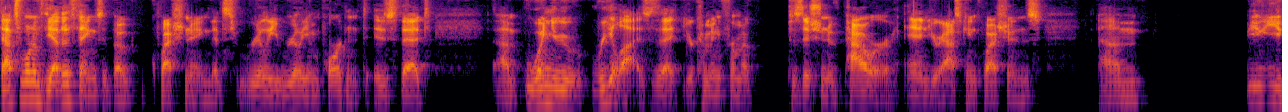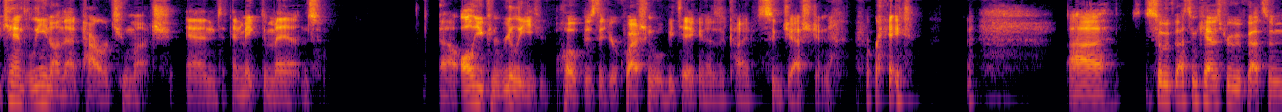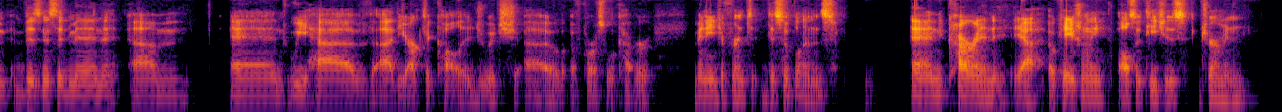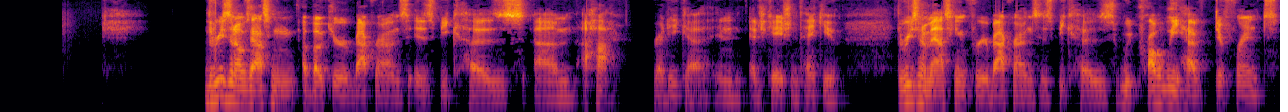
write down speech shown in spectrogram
that's one of the other things about questioning that's really really important is that um, when you realize that you're coming from a position of power and you're asking questions, um, you, you can't lean on that power too much and and make demands. Uh, all you can really hope is that your question will be taken as a kind of suggestion, right? Uh, so we've got some chemistry, we've got some business admin, um, and we have uh, the Arctic College, which uh, of course will cover many different disciplines. And Karin, yeah, occasionally also teaches German. The reason I was asking about your backgrounds is because, um, aha, Radhika in education, thank you. The reason I'm asking for your backgrounds is because we probably have different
